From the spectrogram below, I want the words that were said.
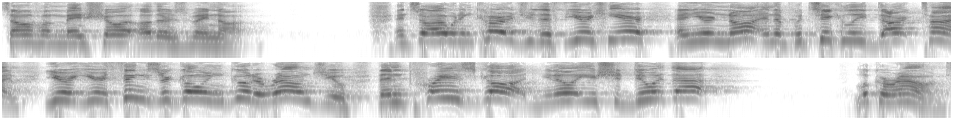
Some of them may show it, others may not. And so I would encourage you that if you're here and you're not in a particularly dark time, your, your things are going good around you, then praise God. You know what you should do with that? Look around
